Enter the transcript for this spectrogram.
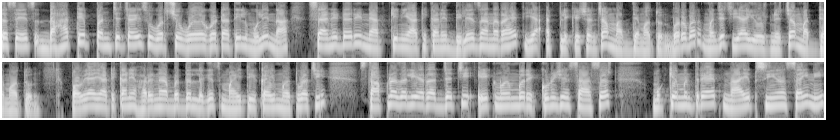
तसेच दहा ते पंचेचाळीस वर्ष वयोगटातील मुलींना सॅनिटरी नॅपकिन या ठिकाणी दिले जाणार आहेत या ॲप्लिकेशनच्या माध्यमातून. बरोबर? म्हणजेच या योजनेच्या माध्यमातून. पाहूया या ठिकाणी हरियाणाबद्दल लगेच माहिती काही महत्वाची स्थापना झाली या राज्याची एक नोव्हेंबर एकोणीसशे सहासष्ट. मुख्यमंत्री आहेत नायब सिंह सैनी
